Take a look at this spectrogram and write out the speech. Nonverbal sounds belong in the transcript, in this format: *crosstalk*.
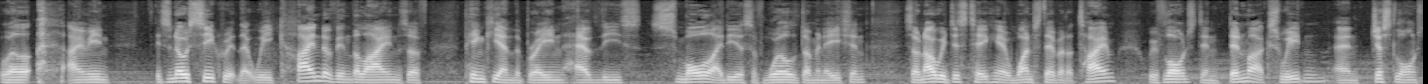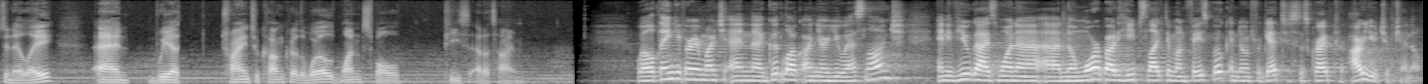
Well, *laughs* I mean, it's no secret that we kind of in the lines of Pinky and the Brain have these small ideas of world domination. So now we're just taking it one step at a time. We've launched in Denmark, Sweden, and just launched in LA. And we are trying to conquer the world one small piece at a time. Well, thank you very much and uh, good luck on your US launch. And if you guys want to uh, know more about Heaps, like them on Facebook and don't forget to subscribe to our YouTube channel.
